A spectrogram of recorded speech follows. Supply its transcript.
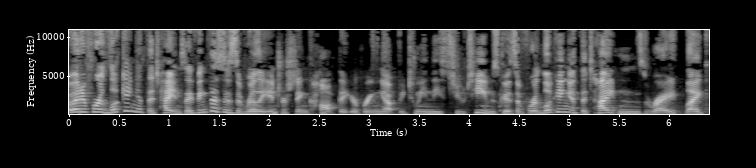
But if we're looking at the Titans, I think this is a really interesting comp that you're bringing up between these two teams because if we're looking at the Titans, right, like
